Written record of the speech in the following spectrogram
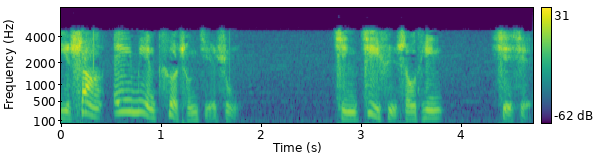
以上 A 面课程结束，请继续收听，谢谢。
